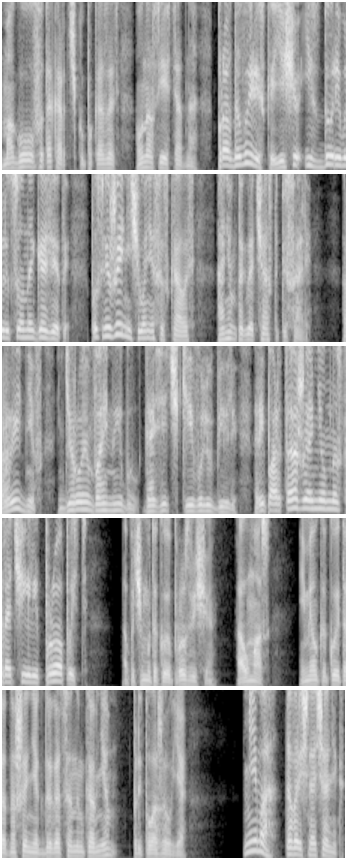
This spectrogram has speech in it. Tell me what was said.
Могу фотокарточку показать, у нас есть одна. Правда, вырезка еще из дореволюционной газеты. Посвежее ничего не сыскалось. О нем тогда часто писали. Рыднев героем войны был, газетчики его любили, репортажи о нем настрочили, пропасть. А почему такое прозвище? Алмаз. Имел какое-то отношение к драгоценным камням? Предположил я. Мимо, товарищ начальник.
